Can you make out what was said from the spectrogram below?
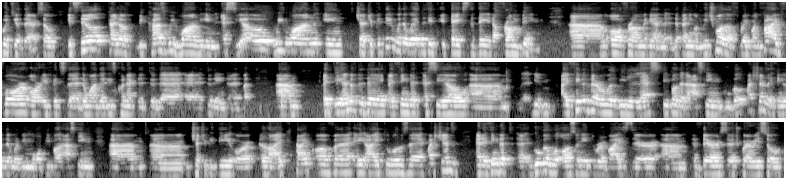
put you there. So it's still kind of because we won in SEO, we won in ChatGPT with the way that it, it takes the data from Bing. Um, or from again depending on which model 3.5 4 or if it's the, the one that is connected to the uh, to the internet but um, at the end of the day, I think that SEO, um, I think that there will be less people that are asking Google questions. I think that there will be more people asking um, uh, ChatGPT or like type of uh, AI tools uh, questions. And I think that uh, Google will also need to revise their um, their search query. So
